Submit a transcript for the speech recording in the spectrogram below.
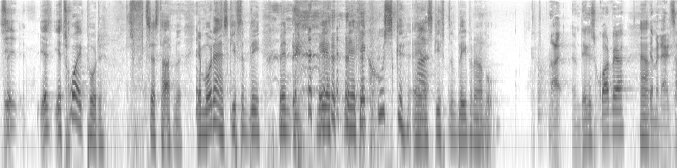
så, Det- jeg, jeg tror ikke på det til at starte med. Jeg må da have skiftet en blæ, men, men, jeg, men jeg kan ikke huske, at jeg Nej. har skiftet en blæ på Nørrebro. Nej, jamen, det kan sgu godt være. Ja. Ja. Jamen altså,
